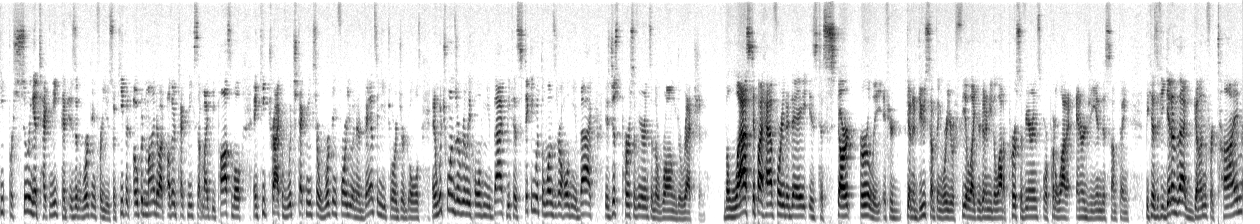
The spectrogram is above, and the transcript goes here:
keep pursuing a technique that isn't working for you. So keep an open mind about other techniques that might be possible and keep track of which techniques are working for you and advancing you towards your goals and which ones are really holding you back because sticking with the ones that are holding you back is just perseverance in the wrong direction. The last tip I have for you today is to start early if you're going to do something where you feel like you're going to need a lot of perseverance or put a lot of energy into something. Because if you get under that gun for time,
